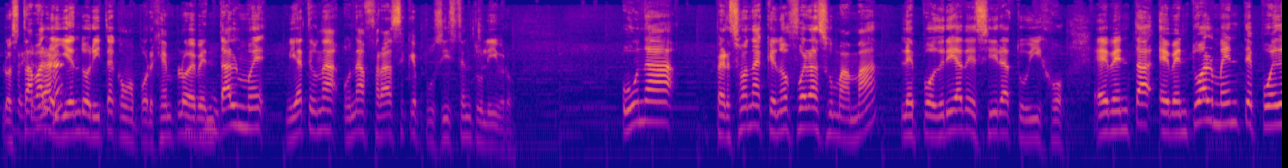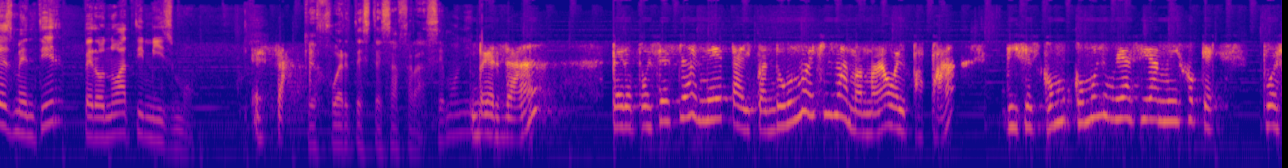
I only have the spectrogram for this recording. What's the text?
lo estaba ¿Verdad? leyendo ahorita como por ejemplo, eventualmente, fíjate una, una frase que pusiste en tu libro. Una persona que no fuera su mamá le podría decir a tu hijo, "Eventa- eventualmente puedes mentir, pero no a ti mismo. Exacto. Qué fuerte está esa frase, Mónica. ¿Verdad? Pero pues es la neta, y cuando uno es la mamá o el papá, dices, ¿cómo, cómo le voy a decir a mi hijo que, pues,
